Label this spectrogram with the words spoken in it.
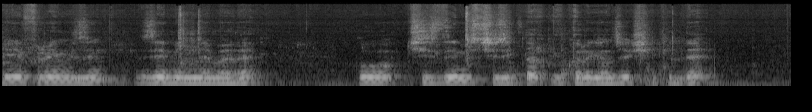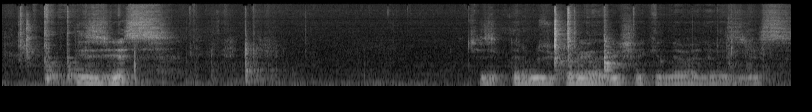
airfryer'imizin zeminine böyle bu çizdiğimiz çizikler yukarı gelecek şekilde dizeceğiz. Çiziklerimiz yukarı gelecek şekilde böyle dizeceğiz.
